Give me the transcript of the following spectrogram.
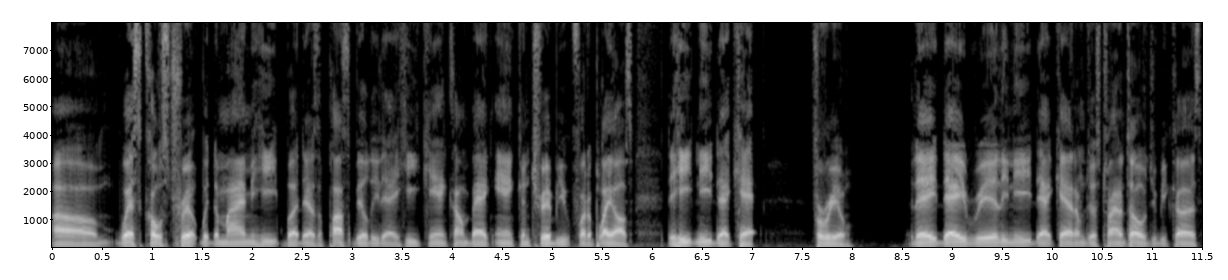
um, West Coast trip with the Miami Heat, but there's a possibility that he can come back and contribute for the playoffs. The Heat need that cat for real. They they really need that cat. I'm just trying to told you because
